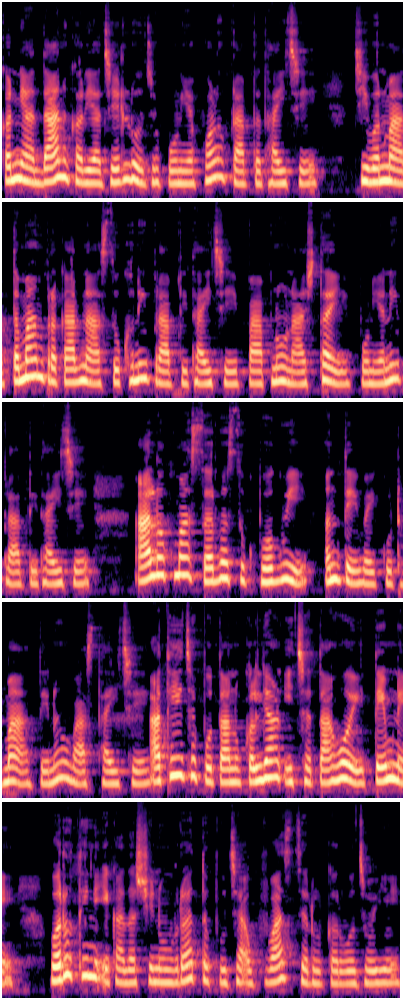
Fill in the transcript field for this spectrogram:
કન્યા દાન કર્યા જેટલું જ પુણ્યફળ પ્રાપ્ત થાય છે. જીવનમાં તમામ પ્રકારના સુખની પ્રાપ્તિ થાય છે. પાપનો નાશ થઈ પુણ્યની પ્રાપ્તિ થાય છે. આ લોકમાં સર્વ સુખ ભોગવી અંતે વૈકુંઠમાં તેનો વાસ થાય છે. આથી જ પોતાનું કલ્યાણ ઈચ્છતા હોય તેમણે વરુથીની એકાદશીનું વ્રત, પૂજા, ઉપવાસ જરૂર કરવો જોઈએ.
